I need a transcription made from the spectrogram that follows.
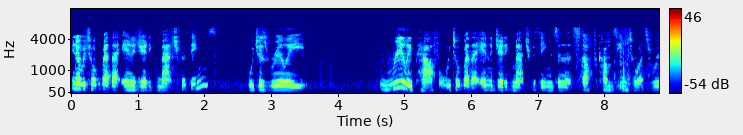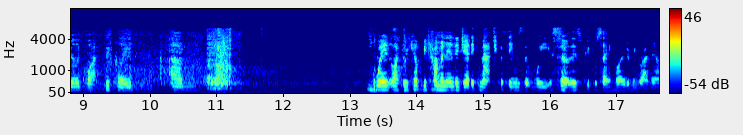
you know we talk about that energetic match for things which is really really powerful we talk about that energetic match for things and that stuff comes into us really quite quickly um, when like we become an energetic match for things that we so there's people saying hello to me right now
